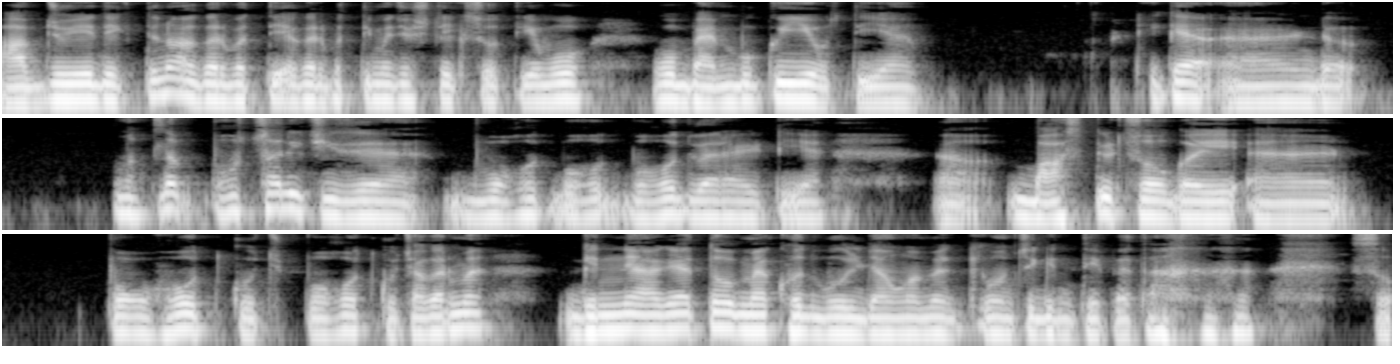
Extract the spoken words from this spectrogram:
आप जो ये देखते हो ना, अगरबत्ती अगरबत्ती में जो स्टिक्स होती है, वो वो बैम्बू की ही होती है, ठीक है? एंड मतलब बहुत सारी चीज़ें हैं, बहुत बहुत बहुत वैरायटी है। बास्केट्स हो गई एंड बहुत कुछ बहुत कुछ। अगर मैं गिनने आ गया तो मैं खुद भूल जाऊँगा मैं कौन सी गिनती पे था। सो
